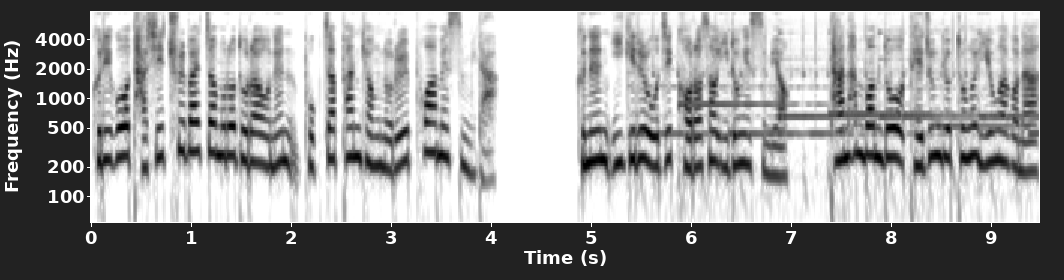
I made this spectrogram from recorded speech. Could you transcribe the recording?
그리고 다시 출발점으로 돌아오는 복잡한 경로를 포함했습니다. 그는 이 길을 오직 걸어서 이동했으며 단 한 번도 대중교통을 이용하거나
